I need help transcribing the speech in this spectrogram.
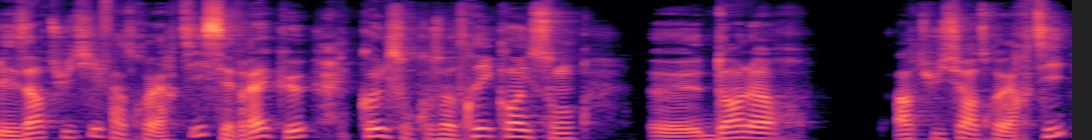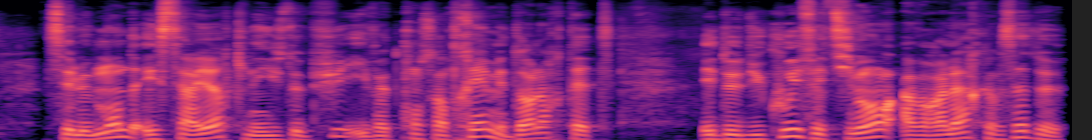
les intuitifs introvertis, c'est vrai que quand ils sont concentrés, quand ils sont euh, dans leur intuition introvertie, c'est le monde extérieur qui n'existe plus. Ils vont être concentrés, mais dans leur tête et de du coup effectivement avoir l'air comme ça de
